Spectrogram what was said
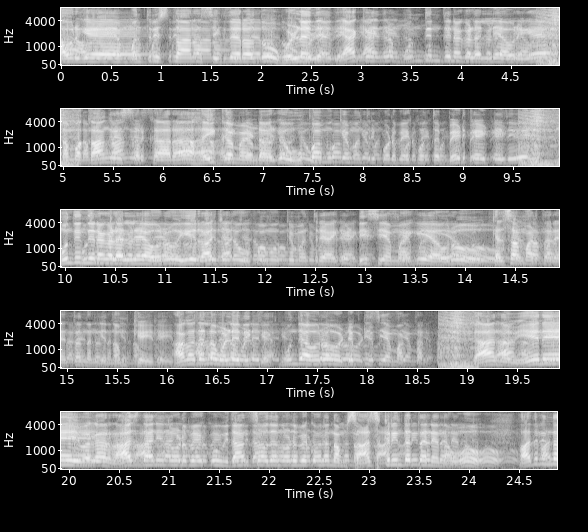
ಅವ್ರಿಗೆ ಮಂತ್ರಿ ಸ್ಥಾನ ಸಿಗದೆ ಇರೋದು ಒಳ್ಳೇದೇ. ಯಾಕೆ ಅಂದ್ರೆ ಮುಂದಿನ ದಿನಗಳಲ್ಲಿ ಅವರಿಗೆ ನಮ್ಮ ಕಾಂಗ್ರೆಸ್ ಸರ್ಕಾರ ಹೈಕಮಾಂಡ್ ಅವರಿಗೆ ಉಪಮುಖ್ಯಮಂತ್ರಿ ಕೊಡಬೇಕು ಅಂತ ಬೇಡಿಕೆ ಇಟ್ಟಿದ್ದೀವಿ. ಮುಂದಿನ ದಿನಗಳಲ್ಲಿ ಅವರು ಈ ರಾಜ್ಯದ ಉಪಮುಖ್ಯಮಂತ್ರಿಯಾಗಿ ಡಿ ಸಿ ಎಂ ಆಗಿ ಅವರು ಕೆಲಸ ಮಾಡ್ತಾರೆ ಅಂತ ನನಗೆ ನಂಬಿಕೆ ಇದೆ. ಆಗೋದೆಲ್ಲ ಒಳ್ಳೇದಕ್ಕೆ. ಮುಂದೆ ಅವರು ಡೆಪ್ಟಿ ಸಿ ಎಂ ಆಗ್ತಾರೆ. ಈಗ ನಾವ್ ಏನೇ ಇವಾಗ ರಾಜಧಾನಿ ನೋಡ್ಬೇಕು, ವಿಧಾನಸೌಧ ನೋಡ್ಬೇಕು ಅಂದ್ರೆ ನಮ್ಮ ಶಾಸಕರಿಂದ ತಾನೆ ನಾವು. ಅದರಿಂದ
